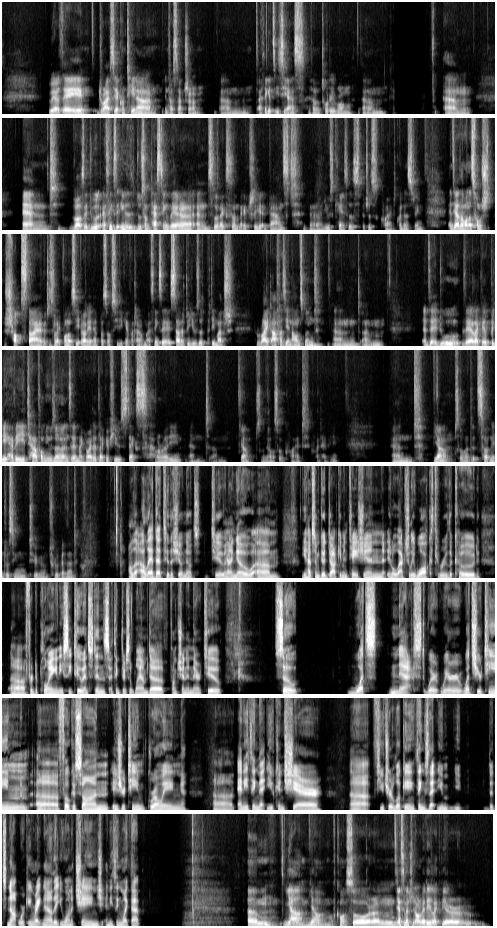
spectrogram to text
where they drive their container infrastructure. Um, I think it's ECS, if I'm not totally wrong. Um, um and well, they do. I think they even do some testing there, and so like some actually advanced uh, use cases, which is quite quite interesting. And the other one is from ShopStyle, which is like one of the early adapters of CDK for Terraform. I think they started to use it pretty much right after the announcement, and um, and they do. They're like a pretty heavy Terraform user, and they migrated like a few stacks already, and um, yeah, so they're also quite quite happy. And yeah, so it's certainly interesting to to look at that. I'll I'll add that to the show notes too. And yeah. I know um, you have some good documentation. It'll actually walk through the code uh, for deploying an EC2 instance. I think there's a Lambda function in there too. So, what's next? Where where what's your team uh, focus on? Is your team growing? Uh, anything that you can share uh, future looking things that you, you that's not working right now that you want to change anything like that um, yeah yeah of course. So um, yes i mentioned already like we are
